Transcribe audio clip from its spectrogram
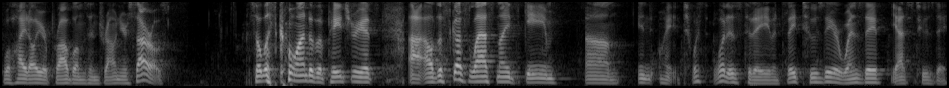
will hide all your problems and drown your sorrows. So let's go on to the Patriots. Uh, I'll discuss last night's game. Um, in wait, what's what is today even? Today Tuesday or Wednesday? Yeah, Tuesday.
